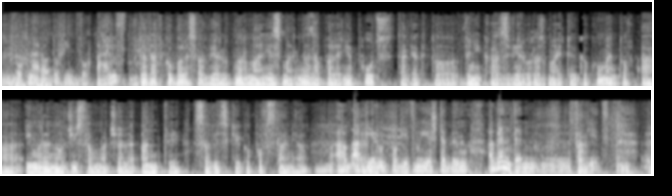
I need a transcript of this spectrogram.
dwóch narodów i dwóch państw, W dodatku Bolesław Bierut normalnie zmarł na zapalenie płuc, tak jak to wynika z wielu rozmaitych dokumentów, a Imre Nodzi stał na czele antysowieckiego powstania. a, a Bierut powiedzmy jeszcze był agentem y, sowieckim. E,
